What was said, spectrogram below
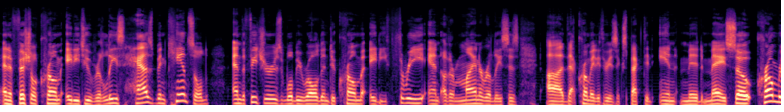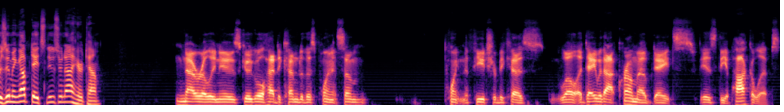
An official Chrome 82 release has been canceled, and the features will be rolled into Chrome 83 and other minor releases. Uh, that Chrome 83 is expected in mid May. So, Chrome resuming updates. News or not here, Tom? Not really news. Google had to come to this point at some point in the future because, well, a day without Chrome updates is the apocalypse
